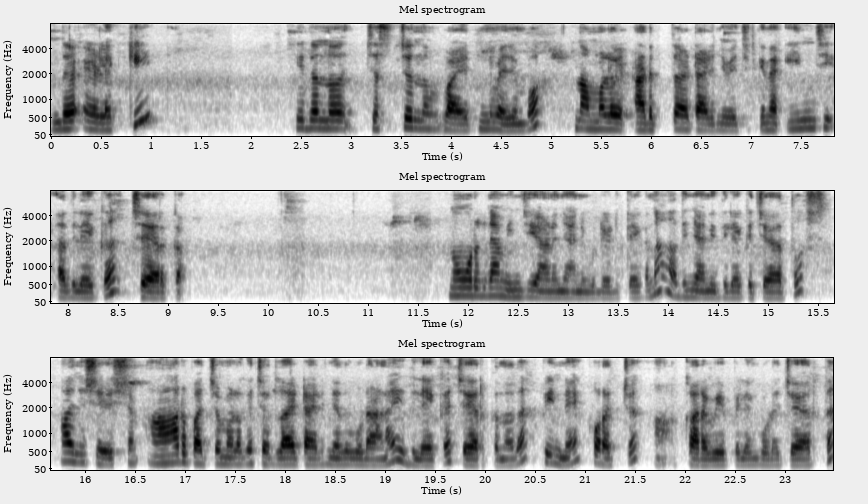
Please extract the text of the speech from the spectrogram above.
ഇത് ഇളക്കി ഇതൊന്ന് ജസ്റ്റ് ഒന്ന് വയറ്റിന് വരുമ്പോൾ നമ്മൾ അടുത്തായിട്ട് അരിഞ്ഞു വെച്ചിരിക്കുന്ന ഇഞ്ചി അതിലേക്ക് ചേർക്കാം. നൂറ് ഗ്രാം ഇഞ്ചിയാണ് ഞാനിവിടെ എടുത്തേക്കുന്നത്. അത് ഞാൻ ഇതിലേക്ക് ചേർത്തു. അതിനുശേഷം ആറ് പച്ചമുളക് ചെറുതായിട്ട് അരിഞ്ഞത് കൂടാണ് ഇതിലേക്ക് ചേർക്കുന്നത്. പിന്നെ കുറച്ച് കറിവേപ്പിലയും കൂടെ ചേർത്ത്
